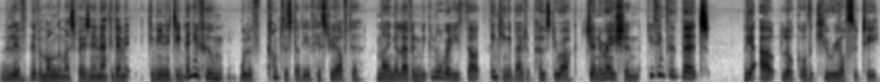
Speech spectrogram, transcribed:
live live among them, I suppose, in an academic community. Many of whom will have come to the study of history after 9/11. We can already start thinking about a post-Iraq generation. Do you think that that the outlook or the curiosity,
